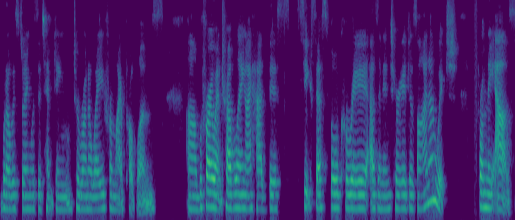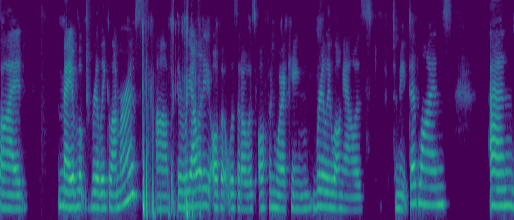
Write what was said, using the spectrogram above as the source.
what I was doing was attempting to run away from my problems. Um, before I went traveling, I had this successful career as an interior designer, which from the outside may have looked really glamorous, uh, but the reality of it was that I was often working really long hours to meet deadlines. And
